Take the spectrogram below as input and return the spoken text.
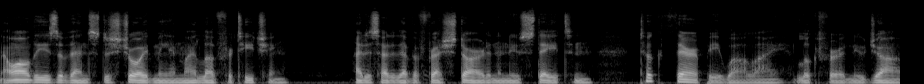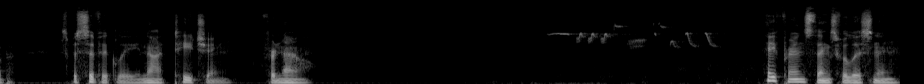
Now, all these events destroyed me and my love for teaching. I decided to have a fresh start in a new state and took therapy while I looked for a new job, specifically not teaching for now. Hey friends, thanks for listening.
